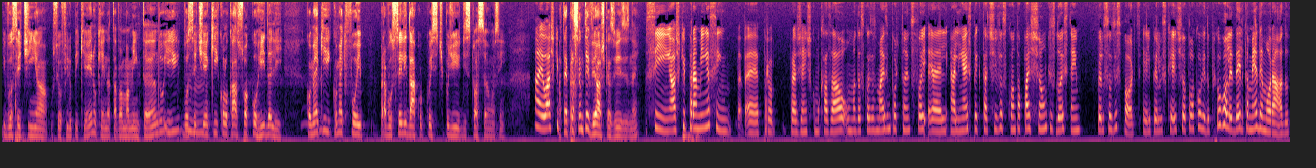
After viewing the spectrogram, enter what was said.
e você tinha o seu filho pequeno que ainda estava amamentando e você uhum. tinha que colocar a sua corrida ali. Como é que, como é que foi para você lidar com, com esse tipo de, de situação, assim? Ah, eu acho que. Até um TV, acho que às vezes, né? Sim, acho que para mim, assim, é, pra, pra gente como casal, uma das coisas mais importantes foi é, alinhar expectativas quanto à paixão que os dois têm pelos seus esportes. Ele pelo skate eu pela corrida. Porque o rolê dele também é demorado.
